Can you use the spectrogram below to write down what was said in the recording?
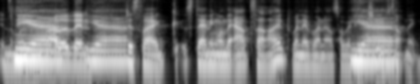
in the moment Yeah, rather than yeah. just like standing on the outside when everyone else already Yeah. achieved something.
